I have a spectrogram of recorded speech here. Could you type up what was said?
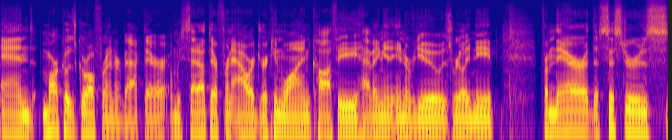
And Marco's girlfriend are back there, and we sat out there for an hour drinking wine, coffee, having an interview. It was really neat. From there, the sisters,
